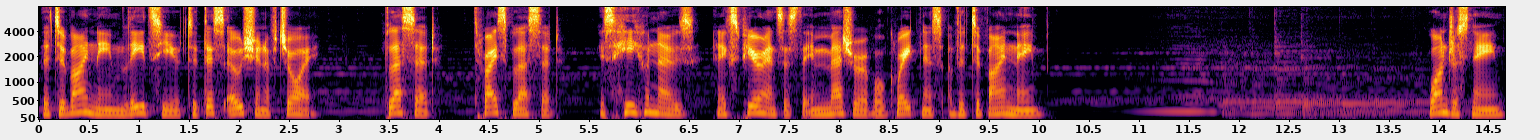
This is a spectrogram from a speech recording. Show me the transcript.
The divine name leads you to this ocean of joy. Blessed, thrice blessed, is he who knows and experiences the immeasurable greatness of the divine name. Wondrous name.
